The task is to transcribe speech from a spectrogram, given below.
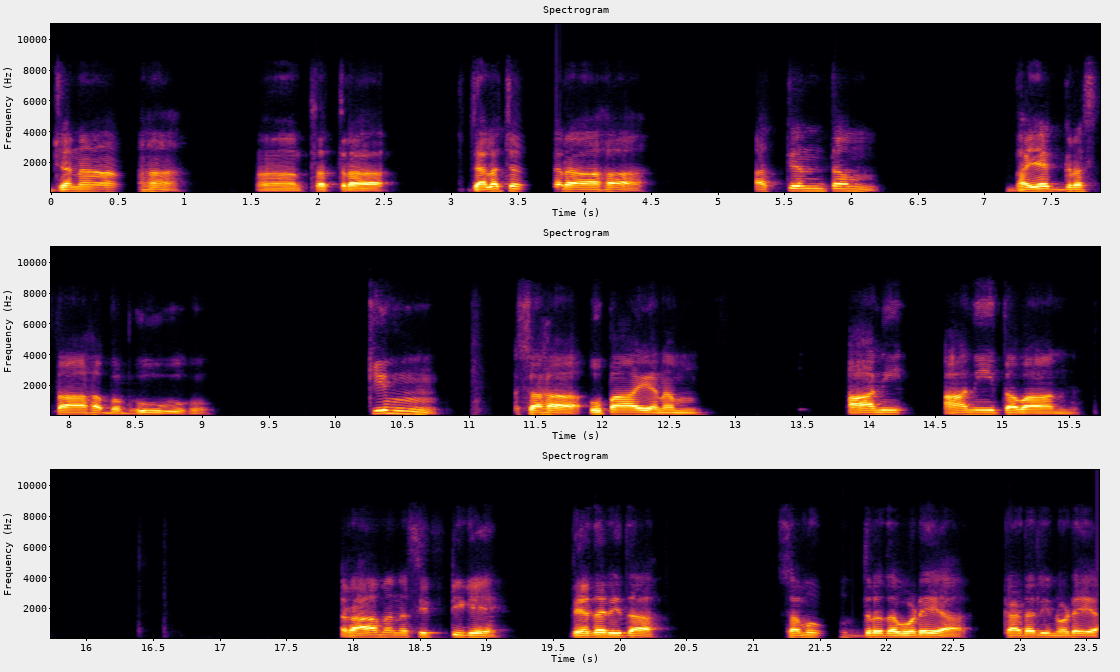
ಜನಾ ತತ್ರ ಜಲಚರಾಹ ಅತ್ಯಂತಂ ಭಯಗ್ರಸ್ತಾಹ ಬಭೂವು ಕಂ ಸಹ ಉಪಾಯನಂ ಆನಿ, ಆನೀತವಾನ್. ರಾಮನ ಸಿಟ್ಟಿಗೆ ಬೆದರಿದ ಸಮುದ್ರದ ಒಡೆಯ, ಕಡಲಿನೊಡೆಯ,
